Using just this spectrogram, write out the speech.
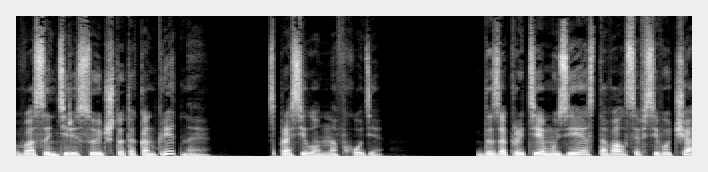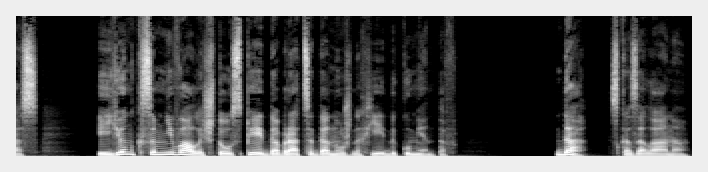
«Вас интересует что-то конкретное?» — спросил он на входе. До закрытия музея оставался всего час — и Йонг сомневалась, что успеет добраться до нужных ей документов. «Да», — сказала она,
